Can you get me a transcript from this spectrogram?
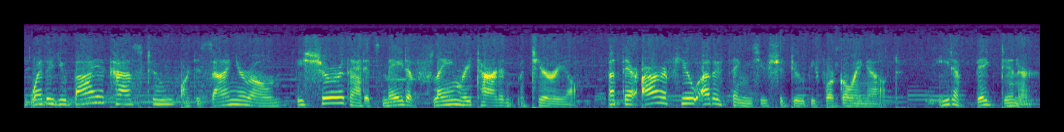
Whether you buy a costume or design your own, be sure that it's made of flame retardant material. But there are a few other things you should do before going out. Eat a big dinner.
